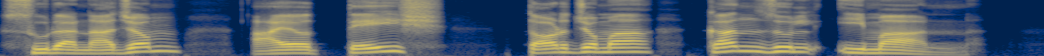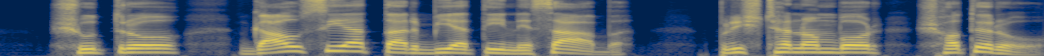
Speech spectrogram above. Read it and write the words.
সুরা নাজম, আয়ত তেইশ, তর্জমা কানজুল ইমান সূত্র গাউসিয়া তারবিয়াতি নেসাব, পৃষ্ঠা নম্বর সতেরো।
